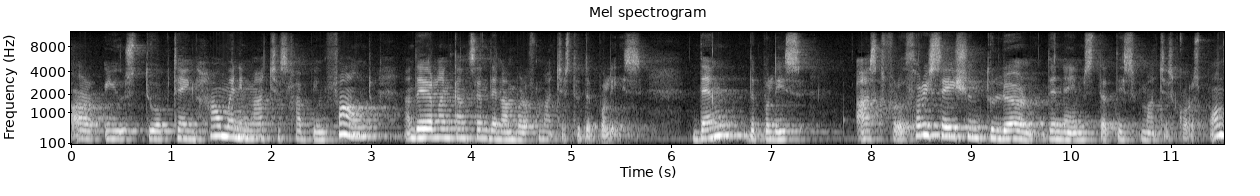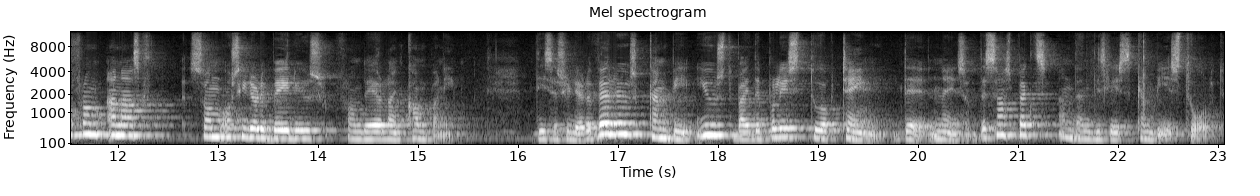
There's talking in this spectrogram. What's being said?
are used to obtain how many matches have been found and the airline can send the number of matches to the police. Then the police asks for authorization to learn the names that these matches correspond from and asks some auxiliary values from the airline company. These auxiliary values can be used by the police to obtain the names of the suspects and then this list can be stored.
